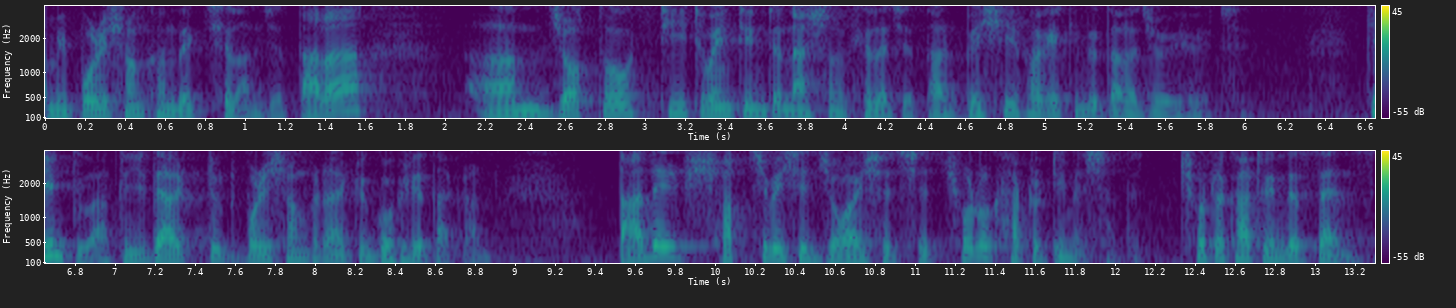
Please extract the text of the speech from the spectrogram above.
আমি পরিসংখ্যান দেখছিলাম যে তারা যত টি টোয়েন্টি ইন্টারন্যাশনাল খেলেছে, তার বেশিরভাগে কিন্তু তারা জয়ী হয়েছে। কিন্তু আপনি যদি আরেকটু পরিসংখ্যান একটু গভীরে তাকান, তাদের সবচেয়ে বেশি জয় এসেছে ছোটোখাটো টিমের সাথে। ছোটোখাটো ইন দ্য সেন্স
